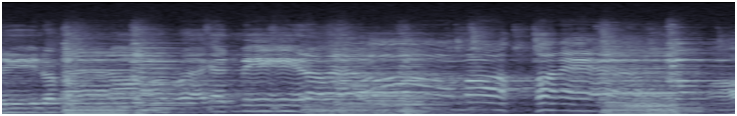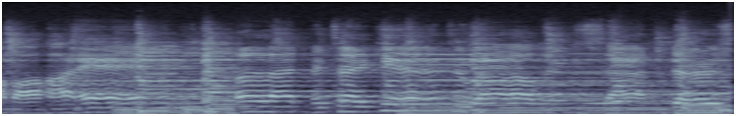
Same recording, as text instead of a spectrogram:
The leader man, oh, ragged meter man? Oh, my honey, my honey, let me take you to Alexander's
